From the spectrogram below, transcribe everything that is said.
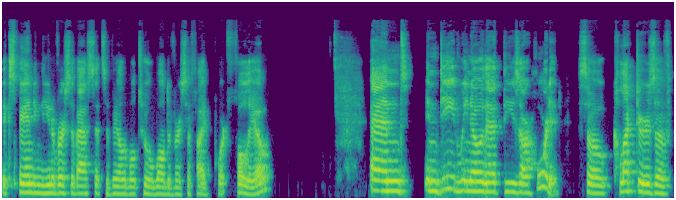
expanding the universe of assets available to a well-diversified portfolio. And indeed, we know that these are hoarded. So collectors of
